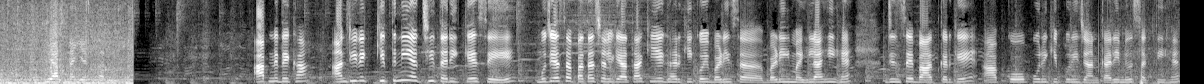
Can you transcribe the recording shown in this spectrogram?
करना आपने देखा आंटी ने कितनी अच्छी तरीके से मुझे ऐसा पता चल गया था कि ये घर की कोई बड़ी स, बड़ी महिला ही है जिनसे बात करके आपको पूरी की पूरी जानकारी मिल सकती है।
